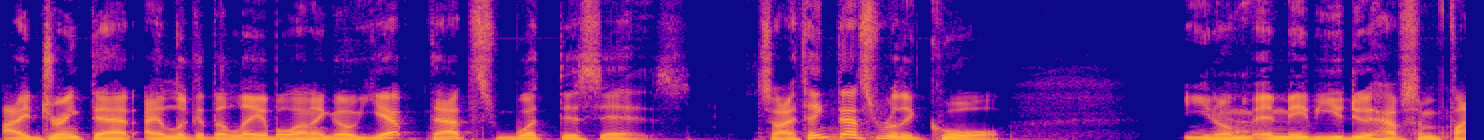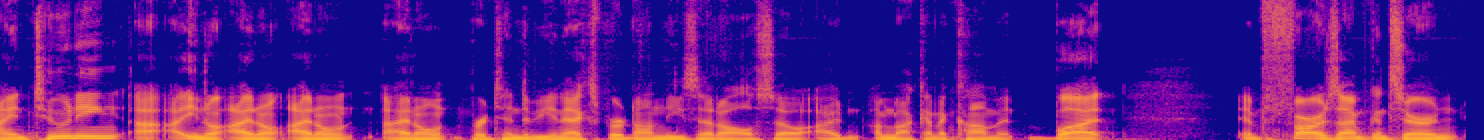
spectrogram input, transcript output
I drink that. I look at the label and I go, "Yep, that's what this is." So I think that's really cool. You know and maybe you do have some fine tuning uh, you know i don't i don't i don't pretend to be an expert on these at all so I, i'm not going to comment. But as far as i'm concerned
